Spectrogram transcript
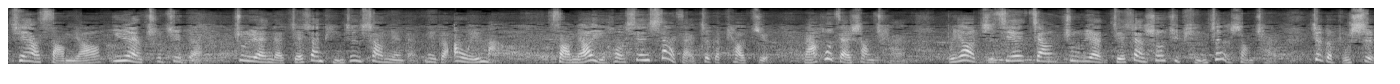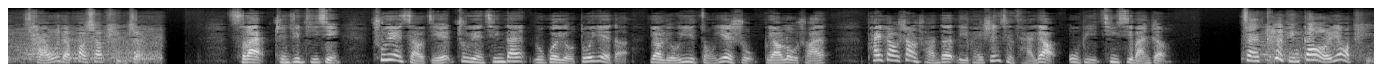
先要扫描医院出具的住院的结算凭证上面的那个二维码。扫描以后，先下载这个票据，然后再上传，不要直接将住院结算收据凭证上传，这个不是财务的报销凭证。此外，陈军提醒，出院小结、住院清单如果有多页的，要留意总页数，不要漏传。拍照上传的理赔申请材料务必清晰完整。在特定高额药品，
